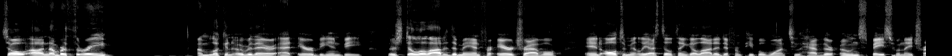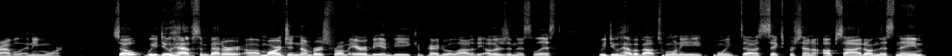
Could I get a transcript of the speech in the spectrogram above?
So, uh, number three, I'm looking over there at Airbnb. There's still a lot of demand for air travel. And ultimately, I still think a lot of different people want to have their own space when they travel anymore. So, we do have some better uh, margin numbers from Airbnb compared to a lot of the others in this list. We do have about 20.6% of upside on this name.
